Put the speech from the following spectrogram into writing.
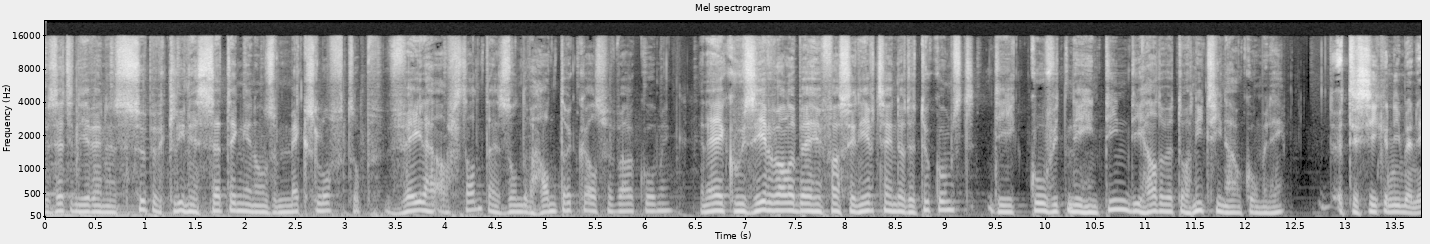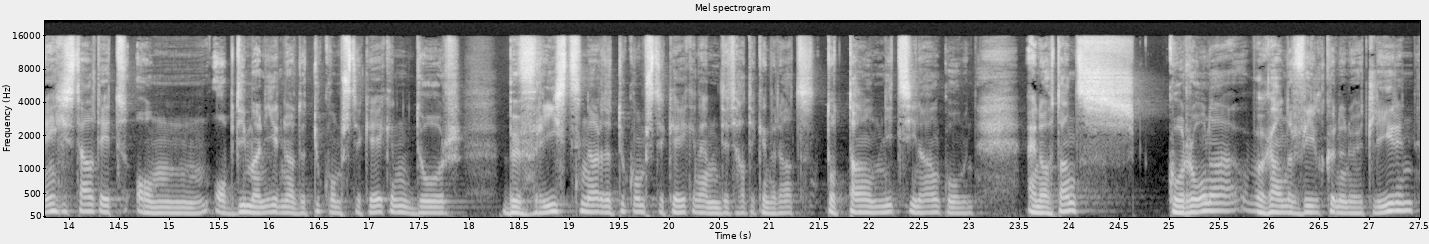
we zitten hier in een super clean setting in onze Maxloft op veilige afstand en zonder handdruk als verwelkoming. En eigenlijk hoezeer we allebei gefascineerd zijn door de toekomst, die COVID-19, die hadden we toch niet zien aankomen. Hè? Het is zeker niet mijn ingesteldheid om op die manier naar de toekomst te kijken, door bevriesd naar de toekomst te kijken. En dit had ik inderdaad totaal niet zien aankomen. En nogthans, corona, we gaan er veel kunnen uit leren.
